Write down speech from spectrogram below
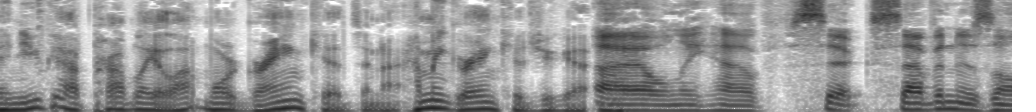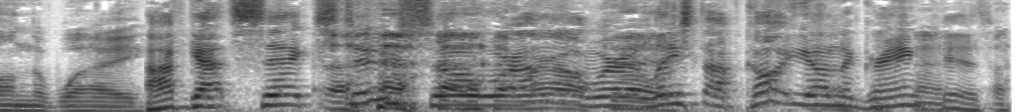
and you got probably a lot more grandkids than I. How many grandkids you got? I only have six. Seven is on the way. I've got six too, so we're, We're we're at least I've caught you on the grandkids.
